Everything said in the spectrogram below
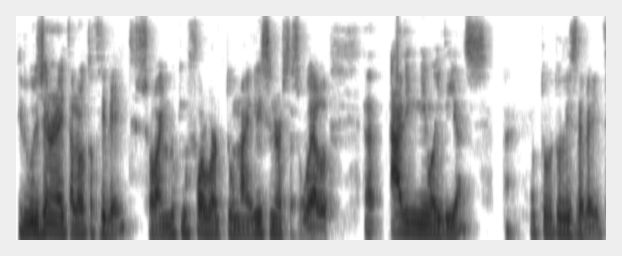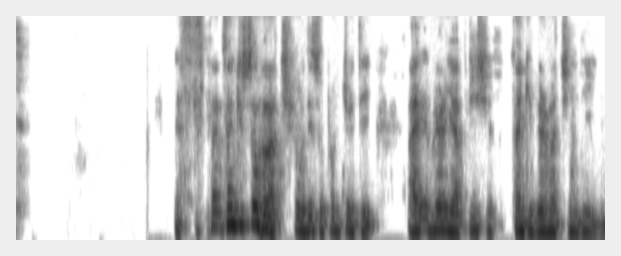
it will generate a lot of debate. So I'm looking forward to my listeners as well uh, adding new ideas to, to this debate. Yes, thank you so much for this opportunity. I really appreciate it. Thank you very much indeed.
